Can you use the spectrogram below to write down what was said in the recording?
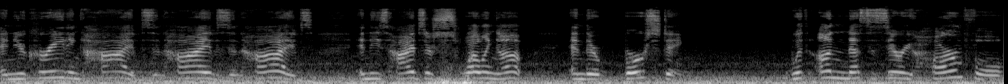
and you're creating hives and hives and hives, and these hives are swelling up and they're bursting with unnecessary harmful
